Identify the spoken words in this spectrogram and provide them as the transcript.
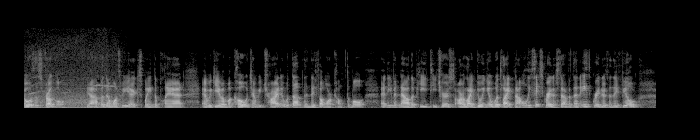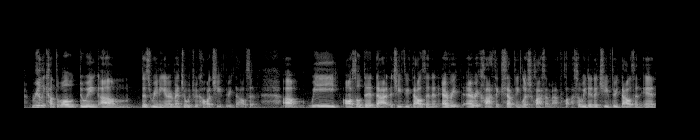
it was a struggle. Yeah, but then once we explained the plan and we gave them a coach and we tried it with them, then they felt more comfortable and even now, the PE teachers are like doing it with like not only sixth graders, seventh and eighth graders, and they feel really comfortable doing um, this reading intervention, which we call Achieve 3000. Um, we also did that Achieve 3000 in every every class except English class and math class. So we did Achieve 3000 in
